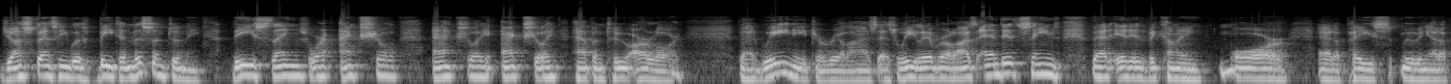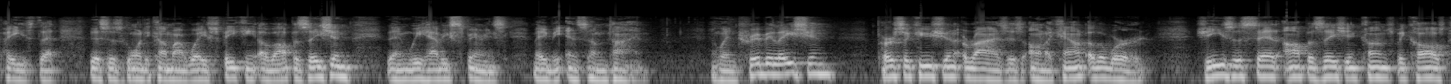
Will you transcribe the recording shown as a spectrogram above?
just as he was beaten. Listen to me. These things were actual, actually, actually happened to our Lord that we need to realize as we live our lives. And it seems that it is becoming more at a pace, moving at a pace that this is going to come our way. Speaking of opposition, than we have experienced maybe in some time. And when tribulation, persecution arises on account of the word, Jesus said opposition comes because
